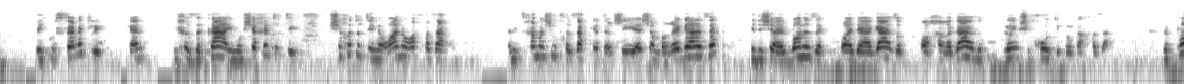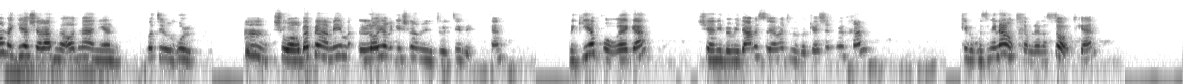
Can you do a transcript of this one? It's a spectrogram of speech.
והיא קוסמת לי, כן? היא חזקה, היא מושכת אותי, מושכת אותי נורא נורא חזק. אני צריכה משהו חזק יותר שיהיה שם ברגע הזה, כדי שהעלבון הזה, או הדאגה הזאת, או החרדה הזאת, לא ימשכו אותי כל כך חזק. ופה מגיע שלב מאוד מעניין בתרגול, שהוא הרבה פעמים לא ירגיש לנו אינטואיטיבי, כן? מגיע פה רגע שאני במידה מסוימת מבקשת מכם, כאילו, מזמינה אתכם לנסות, כן?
